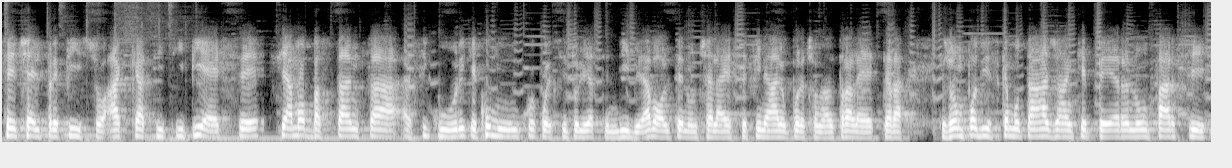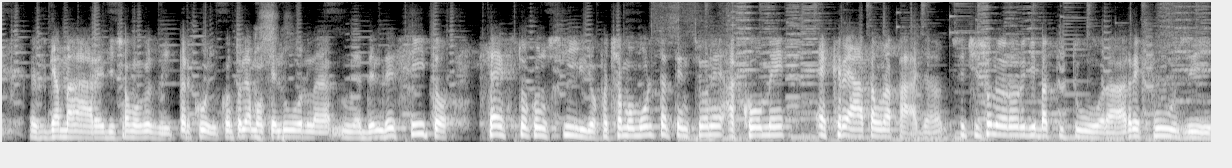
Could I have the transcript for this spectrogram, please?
se c'è il prefisso HTTPS, siamo abbastanza eh, sicuri che comunque quel sito lì è attendibile. A volte non c'è la S finale oppure c'è un'altra lettera, che sono un po' di scamotage anche per non farsi sgamare, diciamo così. Per cui controlliamo anche l'URL mm, del, del sito Sesto consiglio, facciamo molta attenzione a come è creata una pagina. Se ci sono errori di battitura, refusi,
